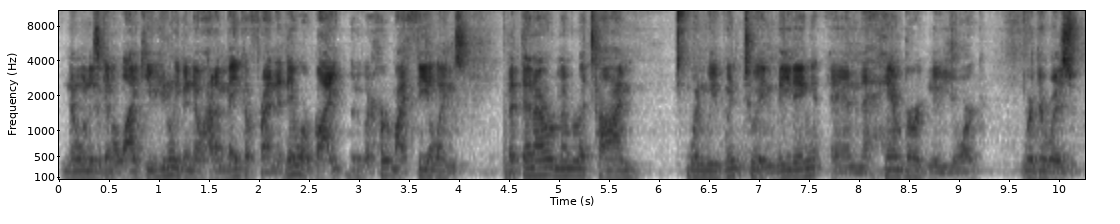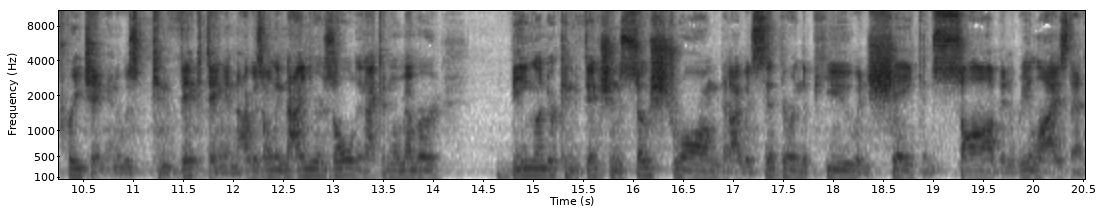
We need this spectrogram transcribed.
No one is going to like you. You don't even know how to make a friend. And they were right, but it would hurt my feelings. But then I remember a time when we went to a meeting in Hamburg, New York, where there was preaching and it was convicting. And I was only nine years old, and I can remember being under conviction so strong that I would sit there in the pew and shake and sob and realize that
